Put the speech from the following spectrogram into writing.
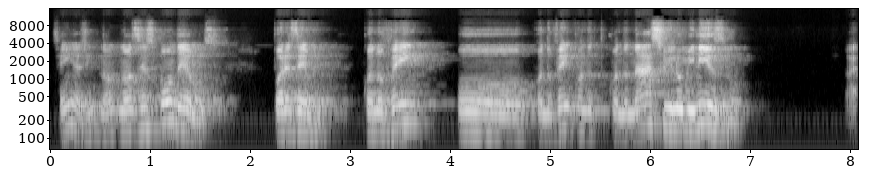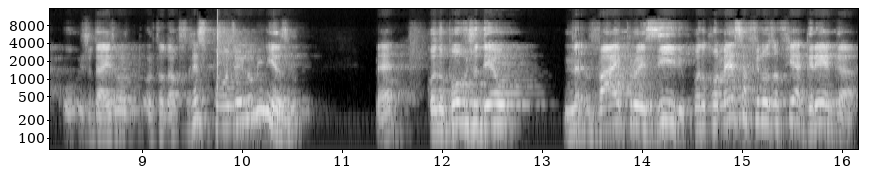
Sim, gente, nós respondemos. Por exemplo, quando vem o quando vem quando quando nasce o iluminismo, o judaísmo ortodoxo responde ao iluminismo, né? Quando o povo judeu vai para o exílio, quando começa a filosofia grega,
